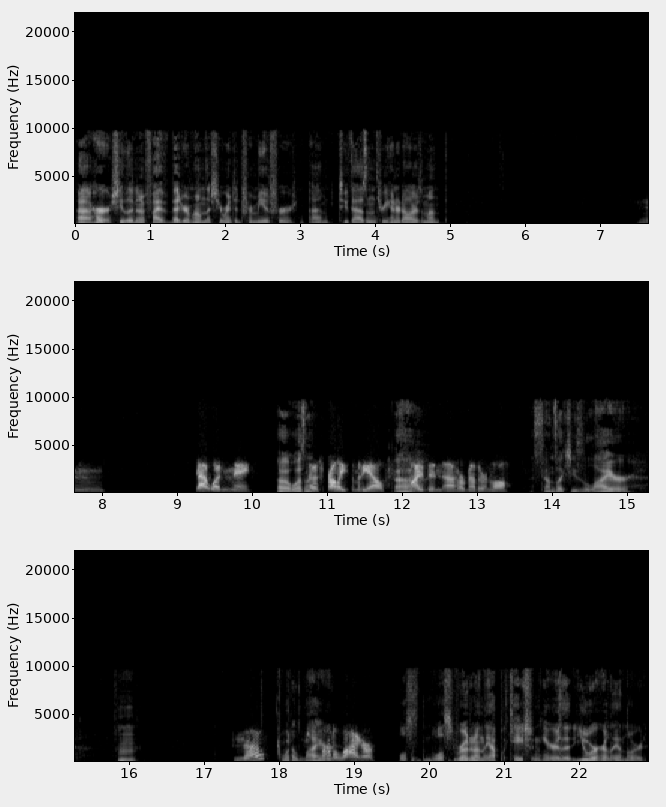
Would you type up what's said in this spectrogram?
Uh, her. She lived in a five bedroom home that she rented from you for um two thousand three hundred dollars a month. Hmm. That wasn't me. Oh, it wasn't. That was probably somebody else. Ah. Might have been uh, her mother-in-law. It sounds like she's a liar. Hmm. No, What a liar. not a liar. Well, well, she wrote it on the application here that you were her landlord.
